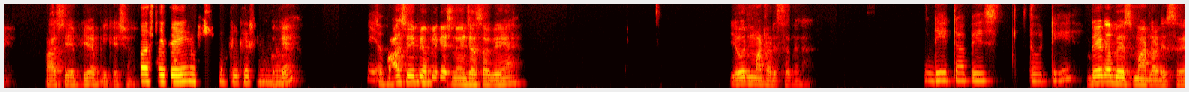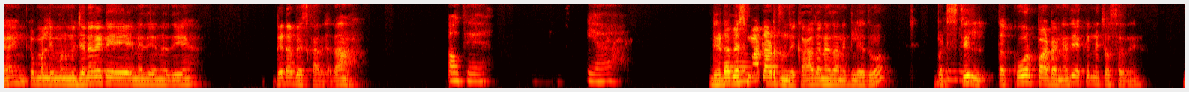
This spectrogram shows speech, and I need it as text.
fast API application First API application. Okay so Yeah. Fast API Mm. Application ఏం చేస్తుంది ఎవరిని మాట్లాడిస్తుంది Database తోటి. Database మాట్లాడిస్తే ఇంకా మళ్ళీ మనం generate అనేది ఏంది? డేటాబేస్ కాదు కదా? ఓకే. యా. డేటాబేస్. మాట్లాడుతుంది కాదనే దానికి లేదు. But. Still the core part అనేది ఎక్కడి నుంచి వస్తుంది?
